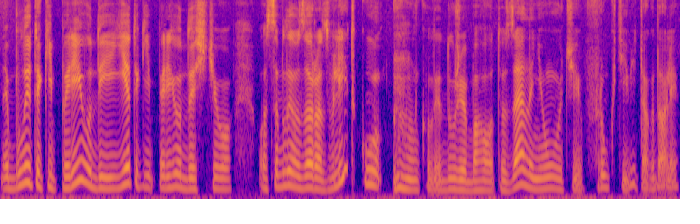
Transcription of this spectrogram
були такі періоди, і є такі періоди, що особливо зараз влітку, коли дуже багато зелені, овочів, фруктів і так далі,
